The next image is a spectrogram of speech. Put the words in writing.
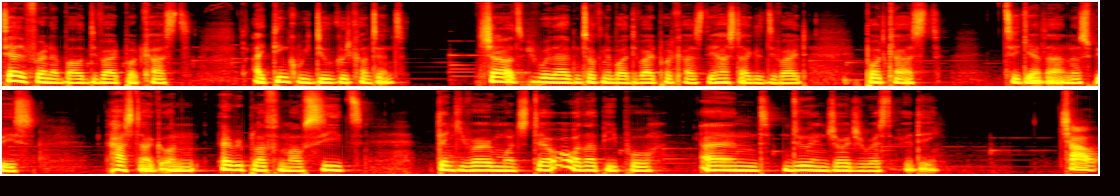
Tell a friend about Divide Podcast. I think we do good content. Shout out to people that have been talking about Divide Podcast. The hashtag is Divide Podcast together, no space. Hashtag on every platform. I'll. Thank you very much. Tell other people and do enjoy the rest of your day. Ciao.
